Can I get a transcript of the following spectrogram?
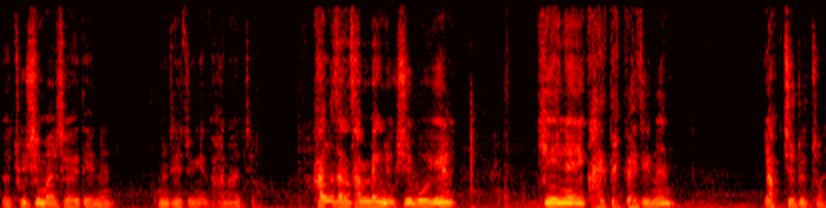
그러니까 조심하셔야 되는 운세 중에도 하나죠. 항상 365일 기해년이 갈 때까지는 약주를 좀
